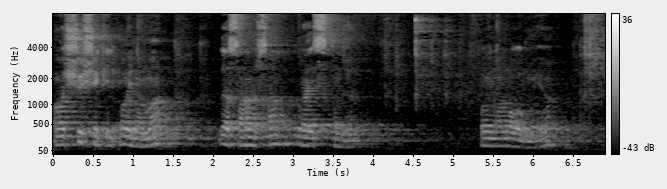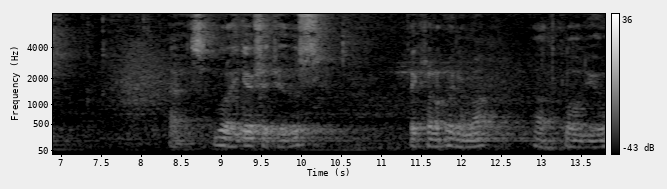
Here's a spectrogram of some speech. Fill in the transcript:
Ama şu şekil oynama da sanırsam burayı sıkınca oynama olmuyor. Evet burayı gevşetiyoruz. Tekrar oynama rahatlıkla oluyor.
